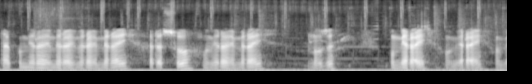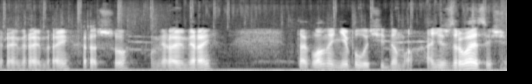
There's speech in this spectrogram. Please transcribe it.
Так, умирай, умирай, умирай, умирай. Хорошо, умирай, умирай. Ну же. Умирай, умирай, умирай, умирай, умирай. Хорошо. Умирай, умирай. Так, главное не получить дамаг. Они взрываются еще?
